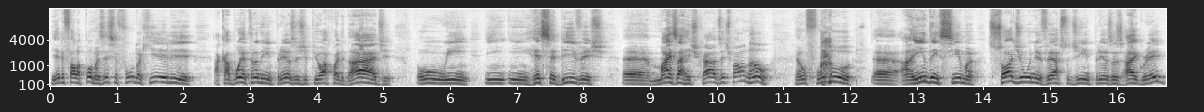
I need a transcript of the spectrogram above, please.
e ele fala: pô, mas esse fundo aqui ele acabou entrando em empresas de pior qualidade ou em, em, em recebíveis é, mais arriscados, a gente fala não. É um fundo é, ainda em cima só de um universo de empresas high grade,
